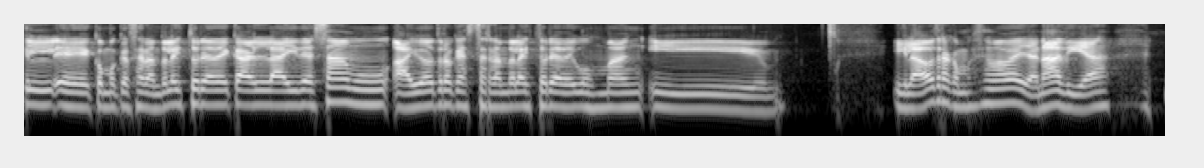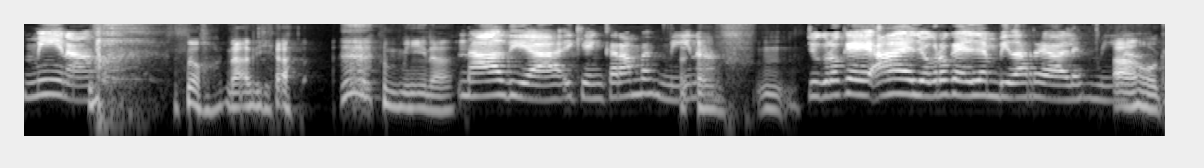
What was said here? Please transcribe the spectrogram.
eh, como que cerrando la historia de Carla y de Samu. Hay otro que es cerrando la historia de Guzmán y. Y la otra, ¿cómo se llamaba ella? Nadia. Mina. No, Nadia. Mina. Nadia. ¿Y quién caramba es Mina? Mm. Yo creo que, ah, yo creo que ella en vida real es Mina. Ah, ok.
